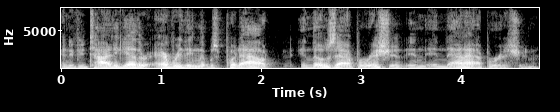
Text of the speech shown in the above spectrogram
And if you tie together everything that was put out in those apparition in, in that apparition,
